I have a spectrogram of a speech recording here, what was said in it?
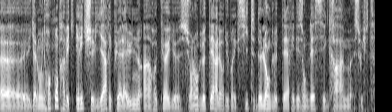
Euh, également une rencontre avec Éric Chevillard et puis à la une, un recueil sur l'Angleterre à l'heure du Brexit, de l'Angleterre et des Anglais, c'est Graham Swift.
